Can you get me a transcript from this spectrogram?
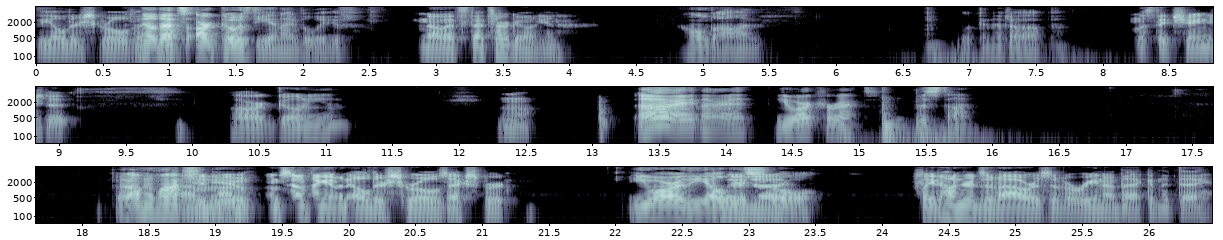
the Elder Scrolls. I no, think. that's Argothian, I believe. No, that's that's Argonian. Hold on, looking it up. Unless they changed it. Argonian. Hmm. All right, all right. You are correct this time. But I'm watching I'm, you. I'm, I'm something of an Elder Scrolls expert. You are the Elder Played, uh, Scroll. Played hundreds of hours of Arena back in the day.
